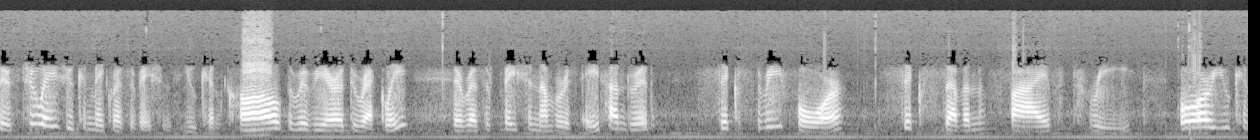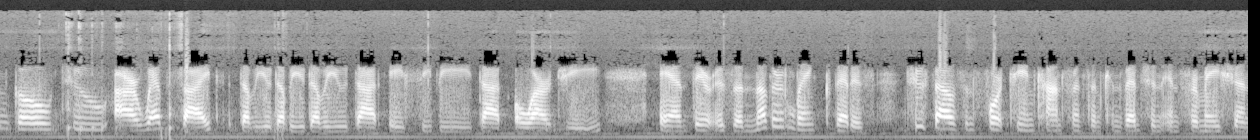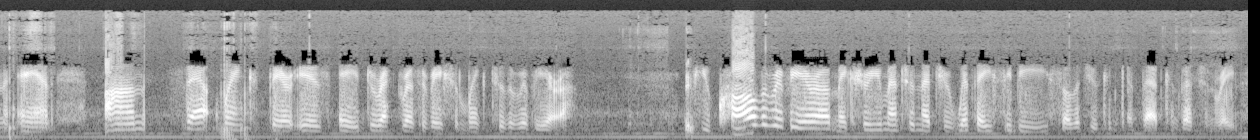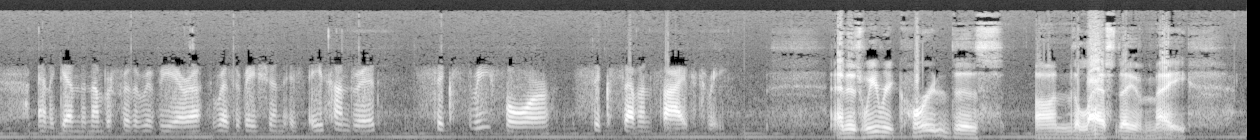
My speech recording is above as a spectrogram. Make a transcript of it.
There's two ways you can make reservations. You can call the Riviera directly. Their reservation number is 800 634 6753 or you can go to our website, www.acb.org, and there is another link that is 2014 Conference and Convention information, and on that link there is a direct reservation link to the Riviera. If you call the Riviera, make sure you mention that you're with ACB so that you can get that convention rate. And again, the number for the Riviera reservation is 800 634 6753. And as we record this on the last day of May,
